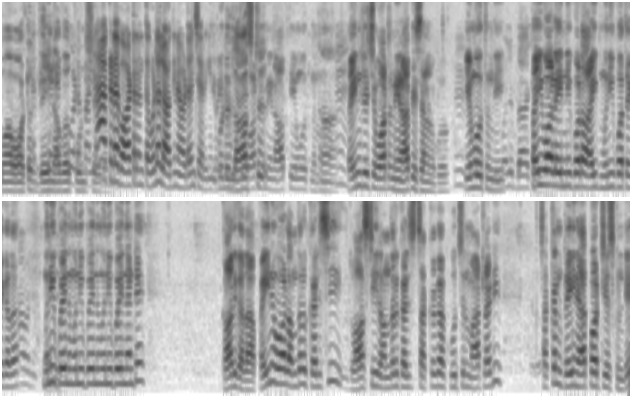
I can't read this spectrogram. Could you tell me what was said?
మా వాటర్ డ్రైన్ అవ్వకుండా అక్కడ వాటర్ అంతా కూడా లాగిన్ అవ్వడం జరిగింది. ఇప్పుడు లాస్ట్ నేను ఆపితే ఏమవుతుంది పైనుంచి వచ్చే వాటర్ నేను ఆపేసాను అనుకో ఏమవుతుంది? పై వాళ్ళన్నీ కూడా అయి మునిగిపోతాయి కదా. మునిగిపోయింది మునిగిపోయింది మునిగిపోయింది అంటే కాదు కదా. పైన వాళ్ళందరూ కలిసి లాస్ట్ ఇయర్ అందరూ కలిసి చక్కగా కూర్చొని మాట్లాడి చక్కని ట్రైన్ ఏర్పాటు చేసుకుంటే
